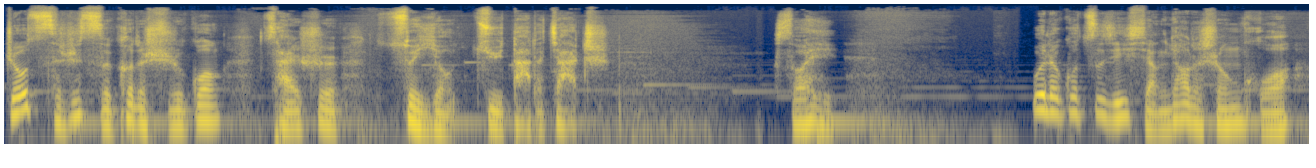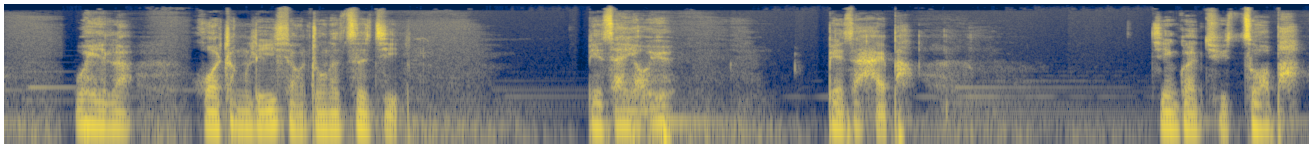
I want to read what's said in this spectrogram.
只有此时此刻的时光才是最有巨大的价值。所以，为了过自己想要的生活，为了活成理想中的自己，别再犹豫，别再害怕，尽管去做吧。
